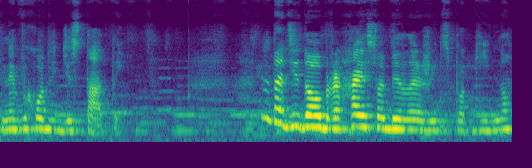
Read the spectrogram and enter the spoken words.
Не виходить дістати. Ну, тоді добре, хай собі лежить спокійно.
